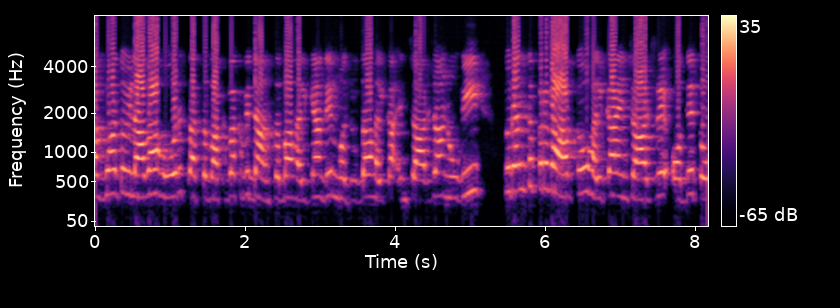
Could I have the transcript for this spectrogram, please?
ਆਗੂਆਂ ਤੋਂ ਇਲਾਵਾ ਹੋਰ ਸੱਤ ਵੱਖ-ਵੱਖ ਵਿਧਾਨ ਸਭਾ ਹਲਕਿਆਂ ਦੇ ਮੌਜੂਦਾ ਹਲਕਾ ਇੰਚਾਰਜਾਂ ਨੂੰ ਵੀ ਤੁਰੰਤ ਪ੍ਰਭਾਵ ਤੋਂ ਹਲਕਾ ਇੰਚਾਰਜ ਦੇ ਅਹੁਦੇ ਤੋਂ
